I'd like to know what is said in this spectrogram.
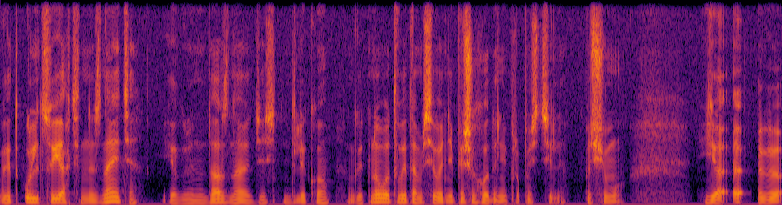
говорит, улицу Яхтенную знаете? Я говорю, ну да, знаю, здесь недалеко. Он говорит, ну вот вы там сегодня пешехода не пропустили. Почему? Я, э, я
